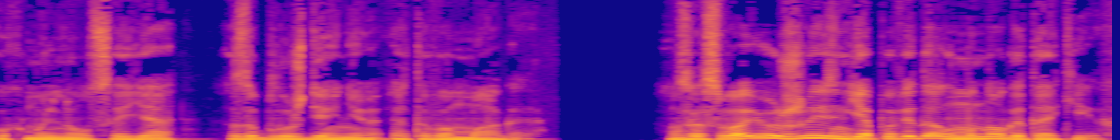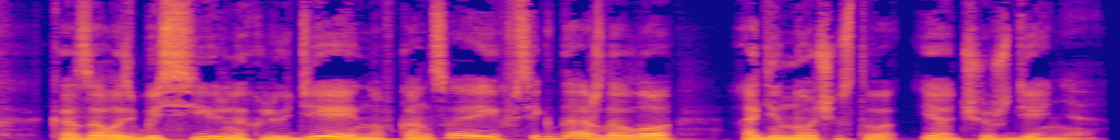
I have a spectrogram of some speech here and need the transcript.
ухмыльнулся я заблуждению этого мага. За свою жизнь я повидал много таких, казалось бы, сильных людей, но в конце их всегда ждало одиночество и отчуждение.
